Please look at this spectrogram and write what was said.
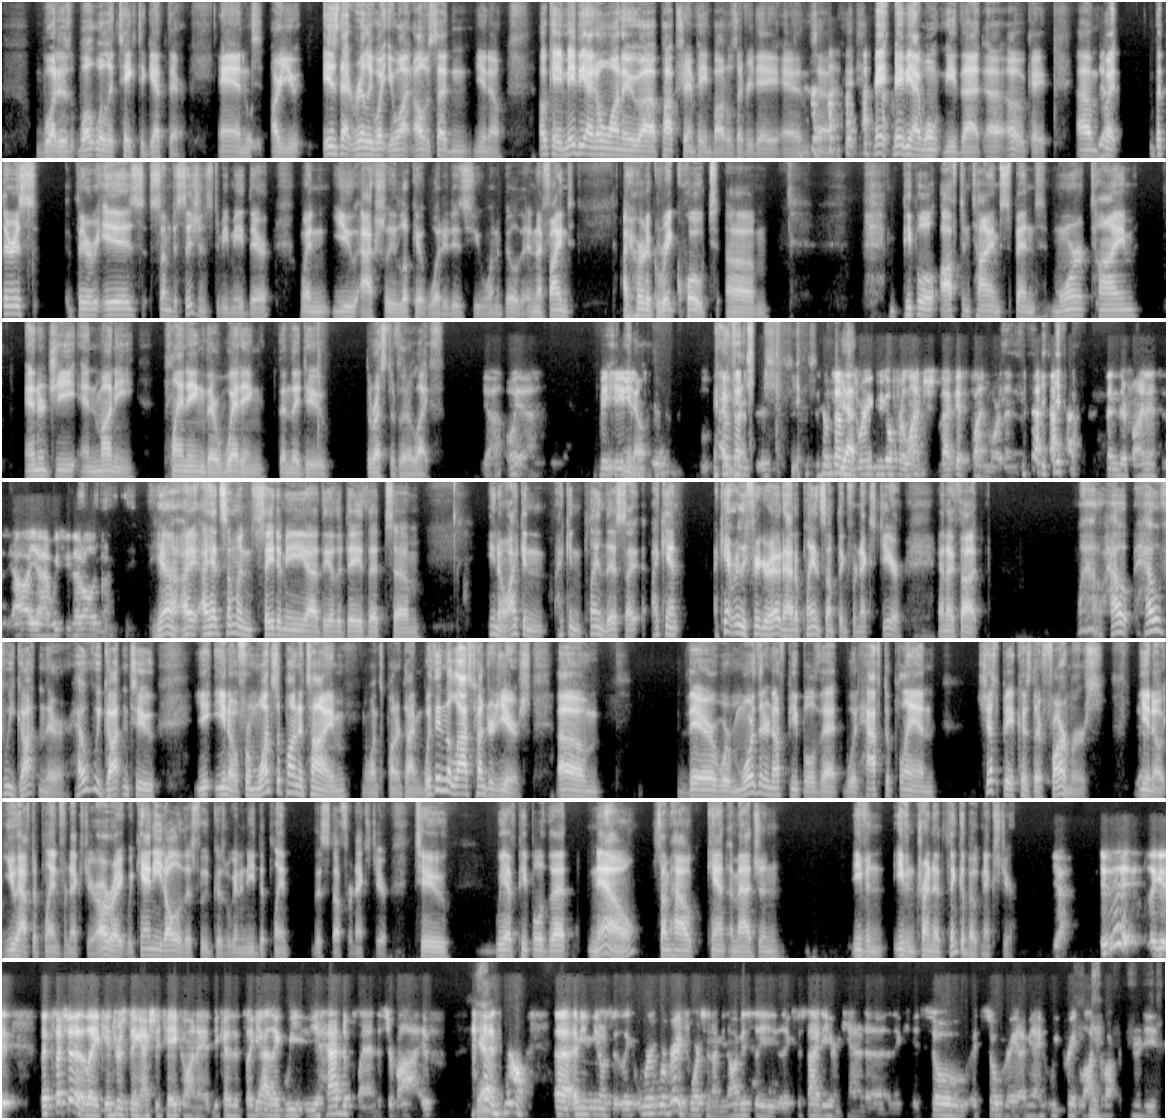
what is what will it take to get there? And are you is that really what you want? All of a sudden, you know, okay, maybe I don't want to uh, pop champagne bottles every day and uh, may, maybe I won't need that. Uh, oh, okay. Um, Yeah. but but there is there is some decisions to be made there when you actually look at what it is you want to build. And I find I heard a great quote. Um, people oftentimes spend more time, energy, and money planning their wedding than they do the rest of their life. Yeah. Oh yeah. Vacation. you know. Sometimes, Yes. sometimes Yeah. it's where you're gonna go for lunch. That gets planned more than Yeah. than their finances. Yeah, oh, yeah, we see that all the time. Yeah, I, I had someone say to me uh, the other day that um, you know I can I can plan this. I I can't I can't really figure out how to plan something for next year. And I thought, wow, how how have we gotten there? How have we gotten to you, you know from once upon a time, once upon a time within the last hundred years, um, there were more than enough people that would have to plan just because they're farmers Yeah. you know, you have to plan for next year. All right, we can't eat all of this food because we're going to need to plant this stuff for next year. To we have people that now somehow can't imagine even even trying to think about next year. Yeah, isn't it like it? That's such a like interesting actually take on it because it's like yeah, like we you had to plan to survive. Yeah, and now, uh, I mean, you know, so, like we're we're very fortunate. I mean, obviously, like society here in Canada, like it's so it's so great. I mean, I, we create lots Yeah. of opportunities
